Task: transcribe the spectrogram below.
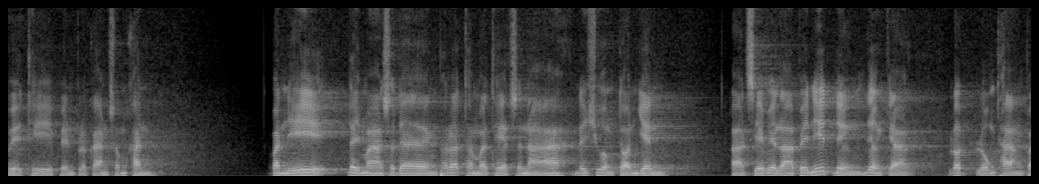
เวทีเป็นประการสำคัญ วันนี้ได้มาแสดงพระธรรมเทศนาในช่วงตอนเย็น อาจเสียเวลาไปนิดหนึ่งเนื่องจากรถหลงทางไป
